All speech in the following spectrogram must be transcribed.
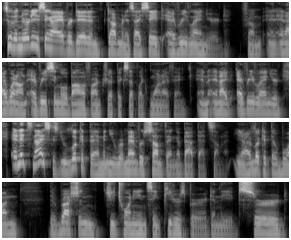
So the nerdiest thing I ever did in government is I saved every lanyard from and, and I went on every single Obama farm trip except like one, I think. And and I every lanyard and it's nice because you look at them and you remember something about that summit. You know, I look at the one the Russian G20 in St. Petersburg and the absurd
